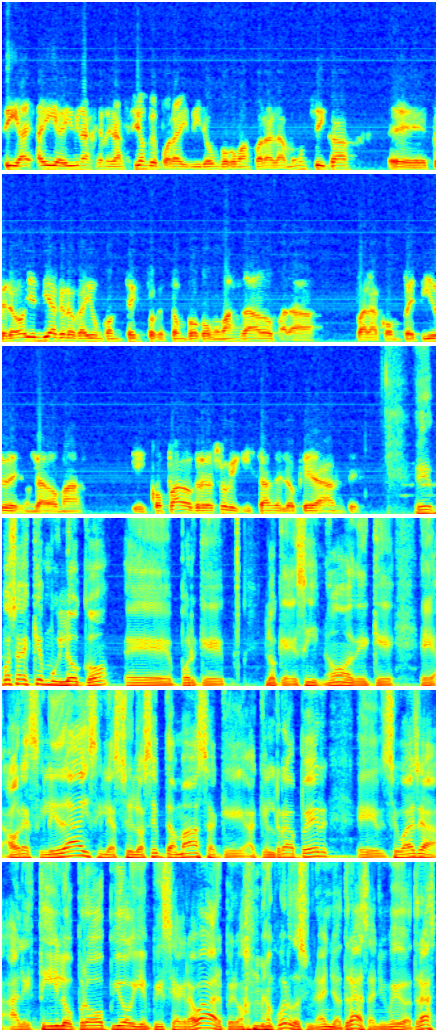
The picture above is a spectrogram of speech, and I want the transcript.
sí, hay, hay una generación que por ahí viró un poco más para la música, eh, pero hoy en día creo que hay un contexto que está un poco más dado para, para competir desde un lado más copado, creo yo, que quizás de lo que era antes. Eh, vos sabés que es muy loco, eh, porque lo que decís, ¿no? De que eh, ahora se le da y se, le, se, lo acepta más a que, a que el rapper eh, se vaya al estilo propio y empiece a grabar. Pero me acuerdo hace un año atrás, año y medio atrás,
